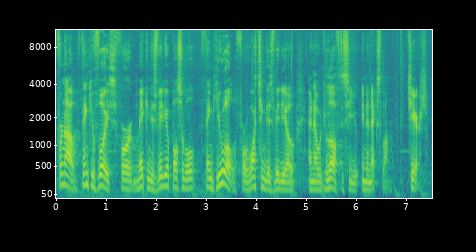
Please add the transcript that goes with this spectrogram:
For now, thank you Voice for making this video possible. Thank you all for watching this video and I would love to see you in the next one. Cheers!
